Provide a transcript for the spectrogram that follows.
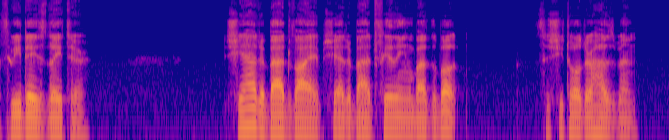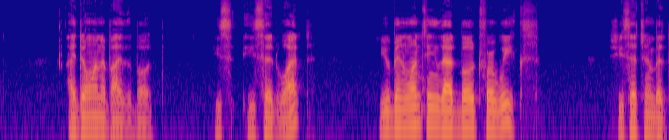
Three days later, she had a bad vibe. She had a bad feeling about the boat. So she told her husband, I don't want to buy the boat. He, he said, What? You've been wanting that boat for weeks. She said to him, But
